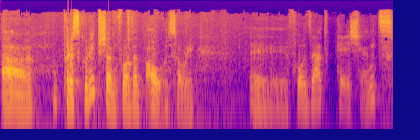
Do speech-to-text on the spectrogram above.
uh, prescription for that. Oh, sorry, uh, for that patient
